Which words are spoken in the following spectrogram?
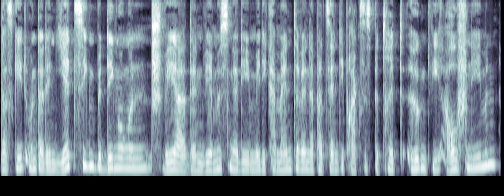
Das geht unter den jetzigen Bedingungen schwer, denn wir müssen ja die Medikamente, wenn der Patient die Praxis betritt, irgendwie aufnehmen.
